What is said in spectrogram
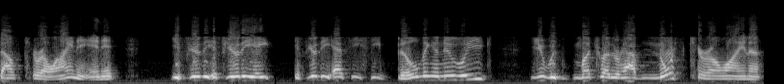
South Carolina in it. If you're the if you're the eight, if you're the SEC building a new league, you would much rather have North Carolina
